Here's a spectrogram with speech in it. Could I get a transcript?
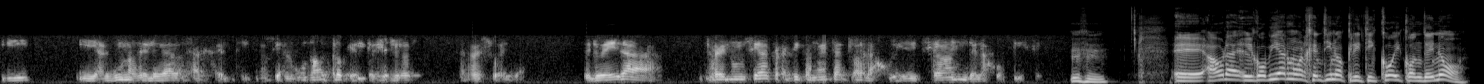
y, algunos delegados argentinos y algún otro que entre ellos resuelva. Pero era renunciar prácticamente a toda la jurisdicción de la justicia. Eh, ahora, el gobierno argentino criticó y condenó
